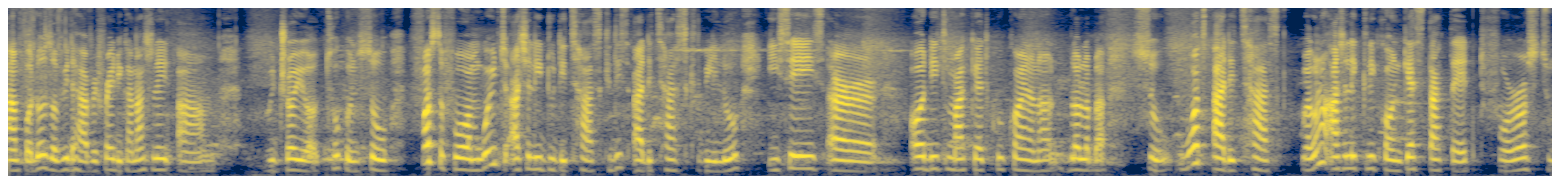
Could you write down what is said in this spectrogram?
And for those of you that have referred, you can actually um, withdraw your token. So first of all, I'm going to actually do the task. These are the tasks below. It says uh, audit market, KuCoin, and blah blah blah. So what are the tasks? we're going to actually click on get started for us to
